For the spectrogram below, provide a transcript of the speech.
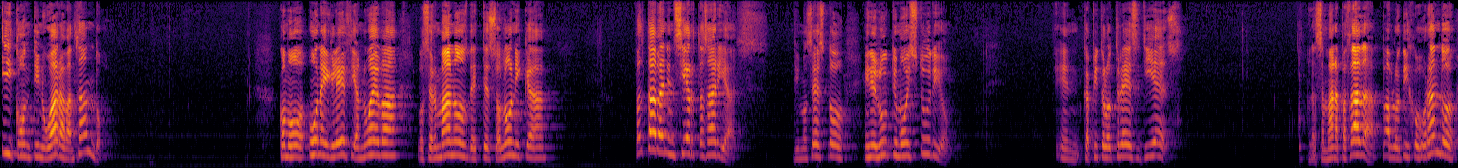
y continuar avanzando. Como una iglesia nueva, los hermanos de Tesalónica faltaban en ciertas áreas. Vimos esto en el último estudio, en capítulo 3, 10. La semana pasada, Pablo dijo, orando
